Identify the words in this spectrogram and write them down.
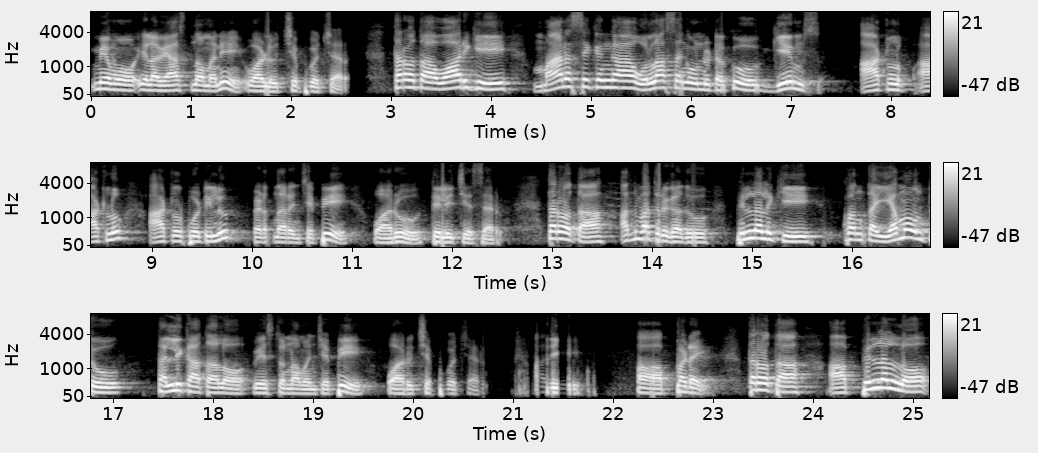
మేము ఇలా వేస్తున్నామని వాళ్ళు చెప్పుకొచ్చారు. తర్వాత వారికి మానసికంగా ఉల్లాసంగా ఉండుటకు గేమ్స్ ఆటలు ఆటలు ఆటల పోటీలు పెడుతున్నారని చెప్పి వారు తెలియచేశారు. తర్వాత అది మాత్రం కాదు పిల్లలకి కొంత అమౌంట్ తల్లి ఖాతాలో వేస్తున్నామని చెప్పి వారు చెప్పుకొచ్చారు. అది ఆ, పడాయి తర్వాత ఆ పిల్లల్లో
